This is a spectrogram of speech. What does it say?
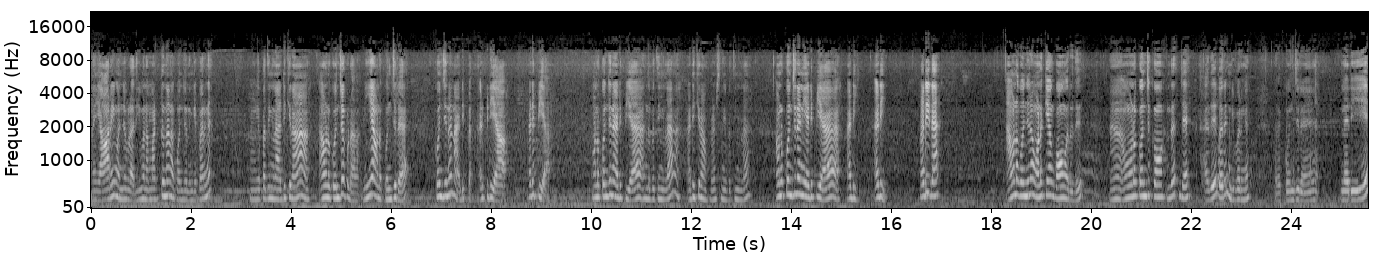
நான் யாரையும் கொஞ்சக்கூடாது. இவனை மட்டும்தான் நான் கொஞ்சணும். இங்கே பாருங்க. இங்கே பார்த்தீங்களா அடிக்கிறான். அவனை கொஞ்சக்கூடாதான். நீ அவனை கொஞ்சிற. கொஞ்சினா நான் அடிப்பேன். அடிப்பிடியா அடிப்பியா? அவனை கொஞ்சம் அடிப்பியா? அந்த பார்த்தீங்களா அடிக்கிறான் ஃப்ரெண்ட்ஸ் நீங்கள் பார்த்தீங்களா அவனை கொஞ்சம் நீ அடிப்பியா? அடி அடி. அடிடா. அவனை கொஞ்சம் உனக்கு ஏன் கோவம் வருது. ஆ, கொஞ்சிக்கும் கொஞ்சம் கோவம் இந்த ஜே. அதே பாரு இங்கே பாருங்க. அதை கொஞ்சிறேன். நரி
